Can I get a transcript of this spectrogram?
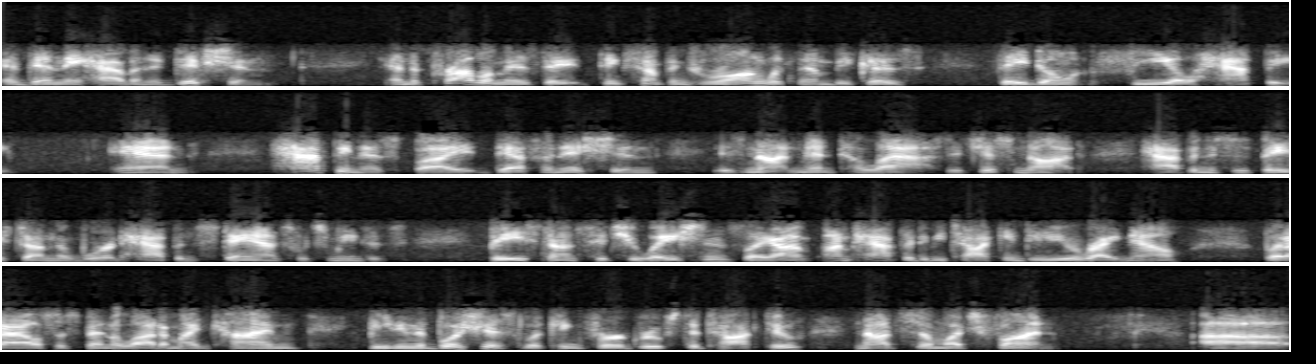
and then they have an addiction. And the problem is they think something's wrong with them because they don't feel happy. And happiness, by definition, is not meant to last. It's just not. Happiness is based on the word happenstance, which means it's based on situations. Like I'm, I'm happy to be talking to you right now, but I also spend a lot of my time beating the bushes, looking for groups to talk to. Not so much fun. Uh,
